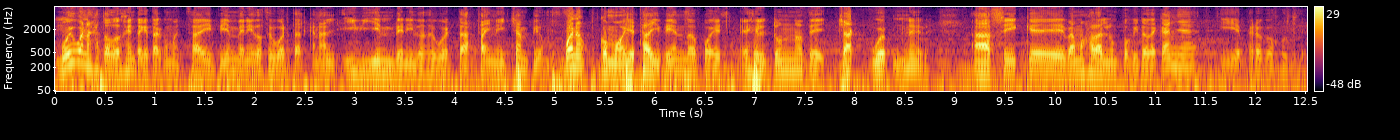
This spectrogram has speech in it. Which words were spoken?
Muy buenas a todos gente, ¿qué tal? ¿Cómo estáis? Bienvenidos de vuelta al canal y bienvenidos de vuelta a Final Champion Bueno, como hoy estáis viendo, pues es el turno de Chuck Webner Así que vamos a darle un poquito de caña y espero que os guste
